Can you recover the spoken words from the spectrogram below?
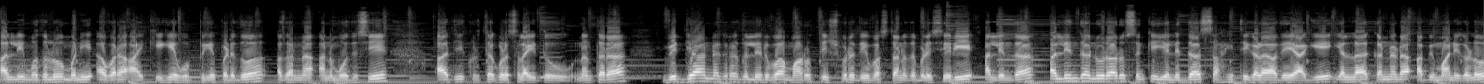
ಅಲ್ಲಿ ಮೊದಲು ಮನಿ ಅವರ ಆಯ್ಕೆಗೆ ಒಪ್ಪಿಗೆ ಪಡೆದು ಅದನ್ನು ಅನುಮೋದಿಸಿ ಅಧಿಕೃತಗೊಳಿಸಲಾಯಿತು. ನಂತರ ವಿದ್ಯಾನಗರದಲ್ಲಿರುವ ಮಾರುತೇಶ್ವರ ದೇವಸ್ಥಾನದ ಬಳಿ ಸೇರಿ ಅಲ್ಲಿಂದ ಅಲ್ಲಿಂದ ನೂರಾರು ಸಂಖ್ಯೆಯಲ್ಲಿದ್ದ ಸಾಹಿತಿಗಳಾದೆಯಾಗಿ ಎಲ್ಲ ಕನ್ನಡ ಅಭಿಮಾನಿಗಳು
